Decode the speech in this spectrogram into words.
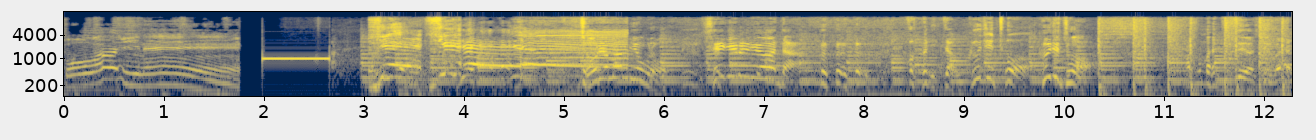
꼬아이네. 예! 예! 저렴한 비용으로 세계를 여행한다. 뻔히다 그지 투어 그지 투어. 한 번만 주세요 제발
